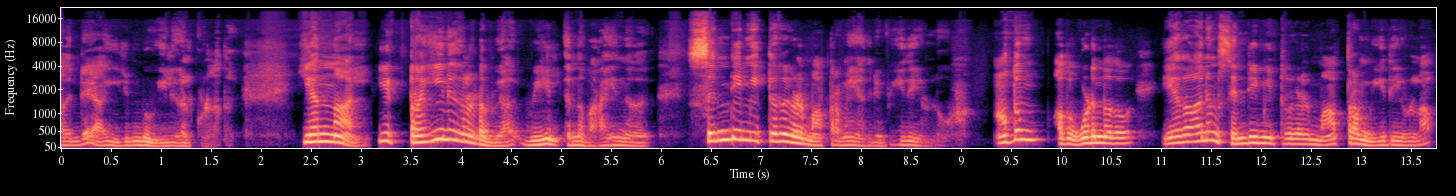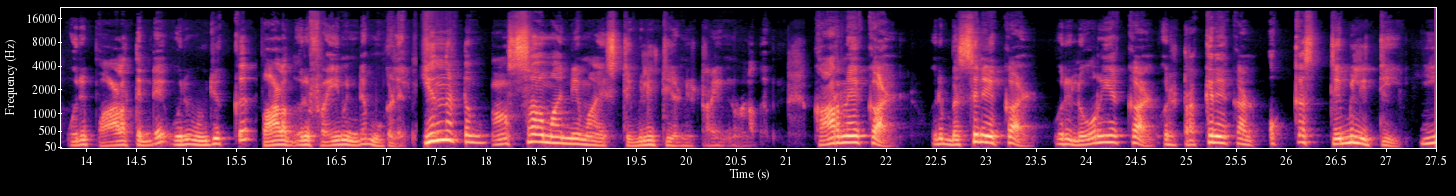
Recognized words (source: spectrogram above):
അതിന്റെ ആ ഇരുമ്പ് വീലുകൾക്കുള്ളത്. എന്നാൽ ഈ ട്രെയിനുകളുടെ വീൽ എന്ന് പറയുന്നത് സെന്റിമീറ്ററുകൾ മാത്രമേ അതിന് വീതിയുള്ളൂ. അതും അത് ഓടുന്നതോ ഏതാനും സെന്റിമീറ്ററുകൾ മാത്രം വീതിയുള്ള ഒരു പാളത്തിന്റെ ഒരു ഉരുക്ക് പാളം ഒരു ഫ്രെയിമിന്റെ മുകളിൽ. എന്നിട്ടും അസാമാന്യമായ സ്റ്റെബിലിറ്റിയാണ് ഈ ട്രെയിനിനുള്ളത്. കാറിനേക്കാൾ ഒരു ബസ്സിനേക്കാൾ ഒരു ലോറിയേക്കാൾ ഒരു ട്രക്കിനേക്കാൾ ഒക്കെ സ്റ്റെബിലിറ്റി ഈ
